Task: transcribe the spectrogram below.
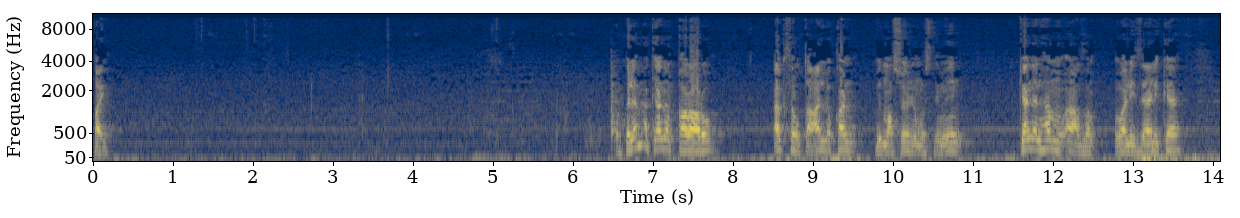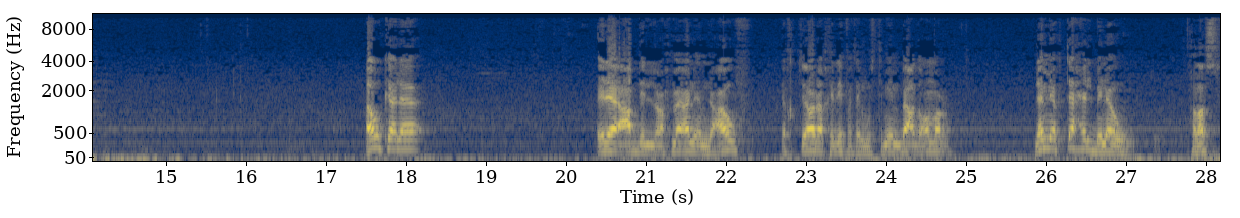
طيب. وكلما كان القرار أكثر تعلقا بمصير المسلمين كان الهم أعظم. ولذلك أوكل إلى عبد الرحمن بن عوف اختيار خليفة المسلمين بعد عمر. لم يكتحل بنوم. خلاص.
